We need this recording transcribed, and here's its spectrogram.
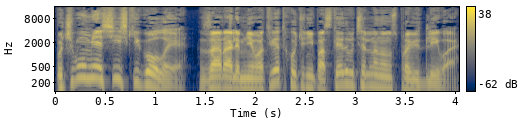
«Почему у меня сиськи голые?» Заорали мне в ответ, хоть и непоследовательно, но справедливо.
